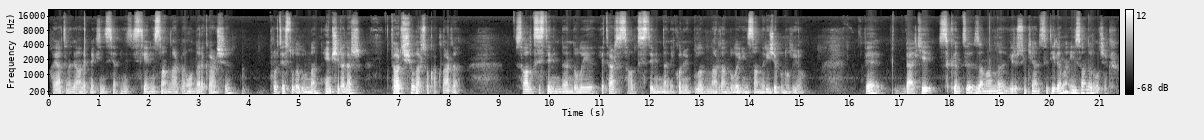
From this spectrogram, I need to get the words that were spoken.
hayatına devam etmek isteyen insanlarla onlara karşı protestoda bulunan hemşireler tartışıyorlar sokaklarda. sağlık sisteminden dolayı, yetersiz sağlık sisteminden, ekonomik bulanımlardan dolayı insanlar iyice bunalıyor. Ve belki sıkıntı zamanla virüsün kendisi değil ama insanlar olacak.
